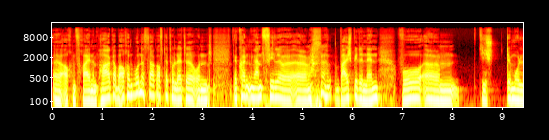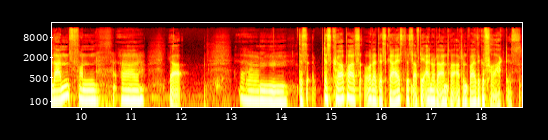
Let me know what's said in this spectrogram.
äh, auch im Freien im Park, aber auch im Bundestag auf der Toilette. Und wir könnten ganz viele äh, Beispiele nennen, wo ähm, die Stimulanz von äh, ja ähm, des, des Körpers oder des Geistes auf die eine oder andere Art und Weise gefragt ist.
